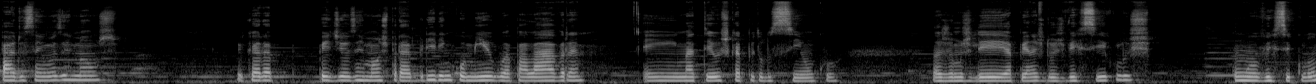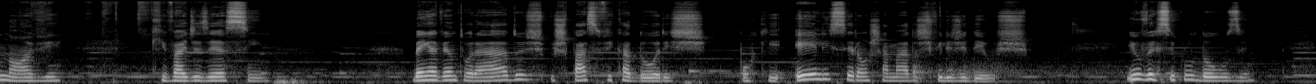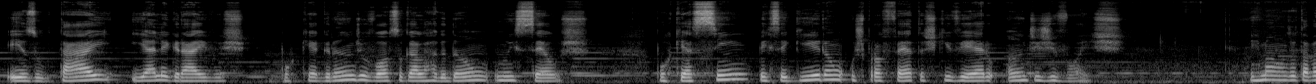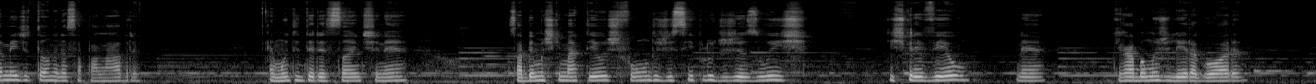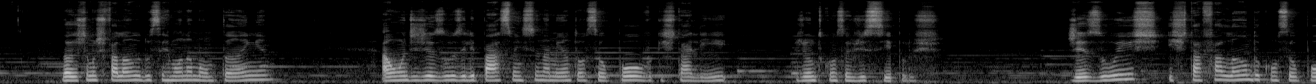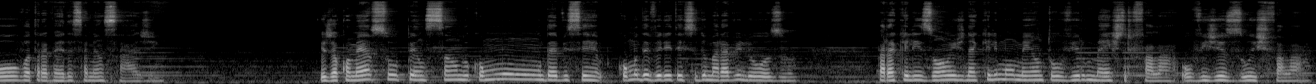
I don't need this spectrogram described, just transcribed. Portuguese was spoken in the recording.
Pai do Senhor, meus irmãos, eu quero pedir aos irmãos para abrirem comigo a palavra em Mateus capítulo 5. Nós vamos ler apenas dois versículos, um ao versículo 9, que vai dizer assim: Bem-aventurados os pacificadores, porque eles serão chamados filhos de Deus. E o versículo 12: Exultai e alegrai-vos porque é grande o vosso galardão nos céus, porque assim perseguiram os profetas que vieram antes de vós. Irmãos, eu estava meditando nessa palavra. É muito interessante, né? Sabemos que Mateus foi um dos discípulos de Jesus que escreveu, né, o que acabamos de ler agora. Nós estamos falando do Sermão na Montanha, aonde Jesus ele passa o ensinamento ao seu povo que está ali junto com seus discípulos. Jesus está falando com seu povo através dessa mensagem. Eu já começo pensando como deve ser, como deveria ter sido maravilhoso para aqueles homens naquele momento ouvir o mestre falar, ouvir Jesus falar.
